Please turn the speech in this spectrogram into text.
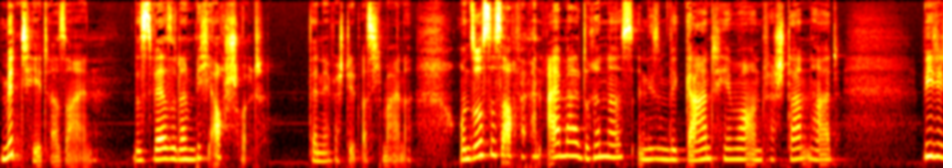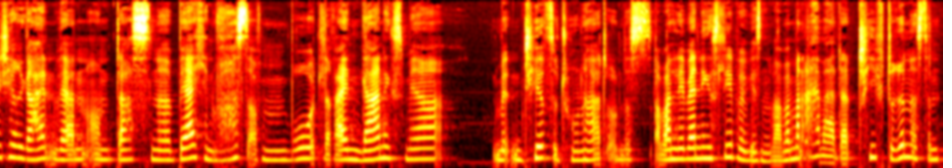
Mittäter sein. Das wäre so, dann bin ich auch schuld, wenn ihr versteht, was ich meine. Und so ist es auch, wenn man einmal drin ist in diesem Vegan-Thema und verstanden hat, wie die Tiere gehalten werden und dass eine Bärchenwurst auf dem Brot rein gar nichts mehr mit einem Tier zu tun hat und das aber ein lebendiges Lebewesen war. Wenn man einmal da tief drin ist, dann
